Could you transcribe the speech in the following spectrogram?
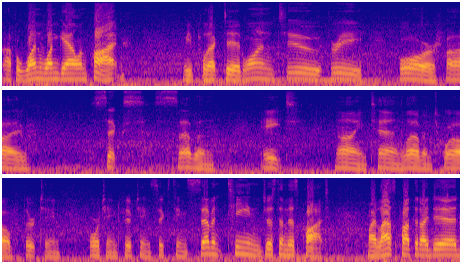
off of one one gallon pot, we've collected one, two, three, four, five, six, seven, eight, nine, 10, 11, 12, 13, 14, 15, 16, 17 just in this pot. My last pot that I did,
